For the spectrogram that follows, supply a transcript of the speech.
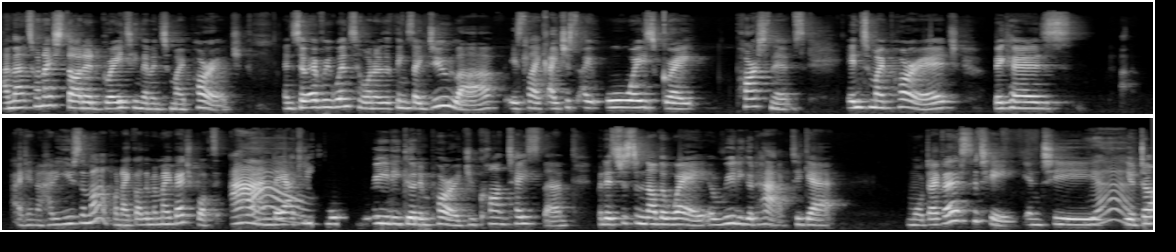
And that's when I started grating them into my porridge. And so every winter, one of the things I do love is like, I just, I always grate parsnips into my porridge because I didn't know how to use them up when I got them in my veg box. And wow. they actually taste really good in porridge. You can't taste them, but it's just another way, a really good hack to get more diversity into yeah. your diet,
